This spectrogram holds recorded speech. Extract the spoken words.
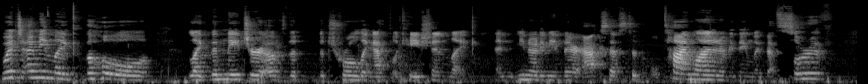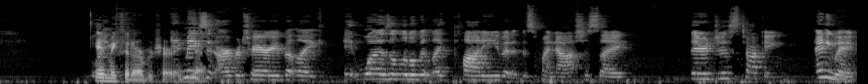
Which I mean, like the whole, like the nature of the the trolling application, like, and you know what I mean. Their access to the whole timeline and everything, like that's sort of. it makes it arbitrary. It makes yeah. it arbitrary, but like it was a little bit like plotty. But at this point now, it's just like they're just talking. Anyway,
